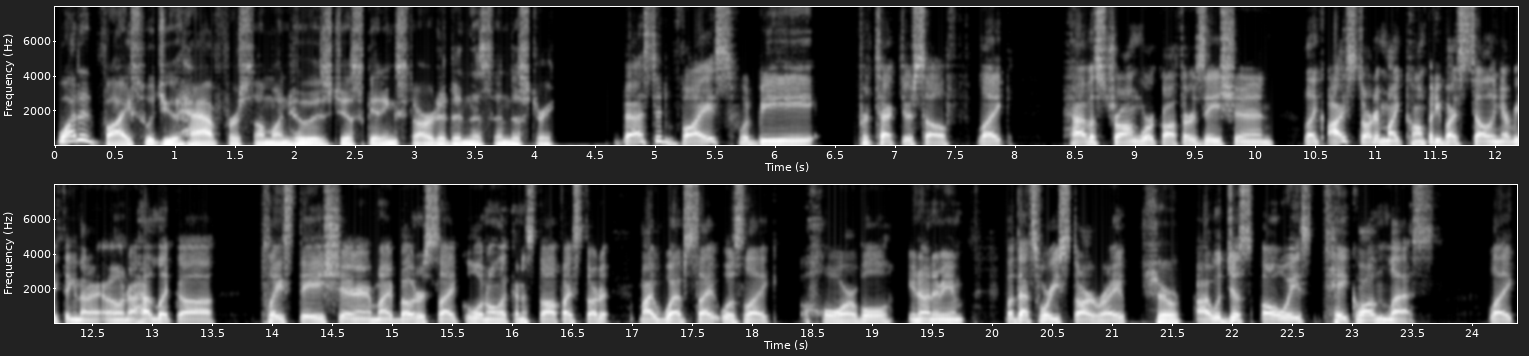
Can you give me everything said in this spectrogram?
What advice would you have for someone who is just getting started in this industry? Best advice would be protect yourself. Like have a strong work authorization. Like I started my company by selling everything that I owned. I had like a PlayStation and my motorcycle and all that kind of stuff. I started my website was like horrible. You know what I mean? But that's where you start, right? Sure. I would just always take on less. Like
